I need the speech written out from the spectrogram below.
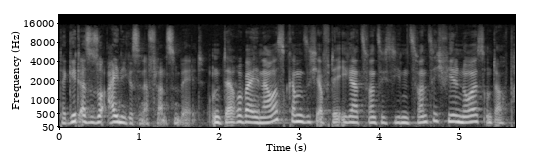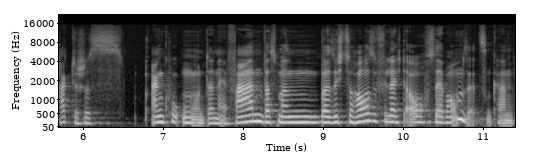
Da geht also so einiges in der Pflanzenwelt. Und darüber hinaus kann man sich auf der EGA 2027 viel Neues und auch Praktisches angucken und dann erfahren, was man bei sich zu Hause vielleicht auch selber umsetzen kann.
